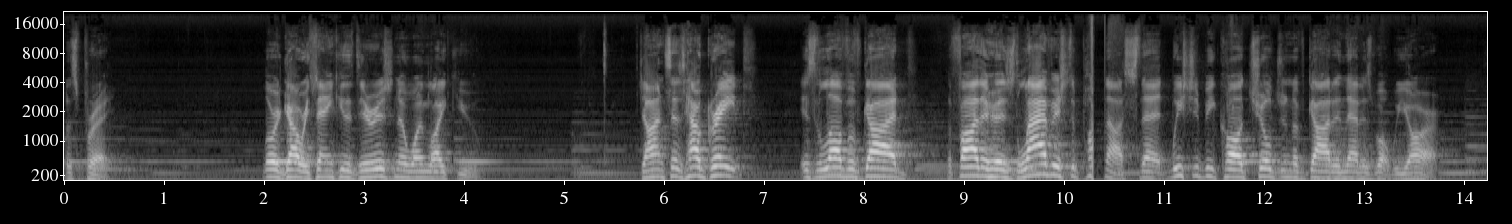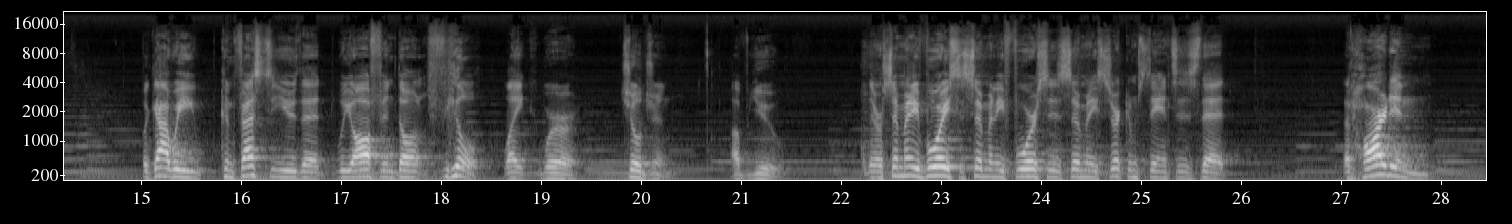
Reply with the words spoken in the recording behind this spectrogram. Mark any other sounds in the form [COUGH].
Let's pray. Lord God, we thank you that there is no one like you. John says, How great is the love of God, the Father who has lavished upon us that we should be called children of God, and that is what we are. But God, we confess to you that we often don't [LAUGHS] feel like we're children of you. There are so many voices, so many forces, so many circumstances that, that harden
